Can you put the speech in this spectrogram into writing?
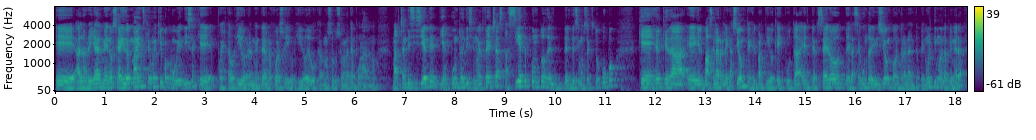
eh, a la orilla del menos se ha ido el Mainz, que es un equipo, como bien dices, que pues, está urgido realmente de refuerzo y urgido de buscar una solución a la temporada. ¿no? Marchan 17, 10 puntos en 19 fechas, a 7 puntos del, del decimosexto cupo, que es el que da eh, el pase a la relegación, que es el partido que disputa el tercero de la segunda división contra el antepenúltimo de la primera.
